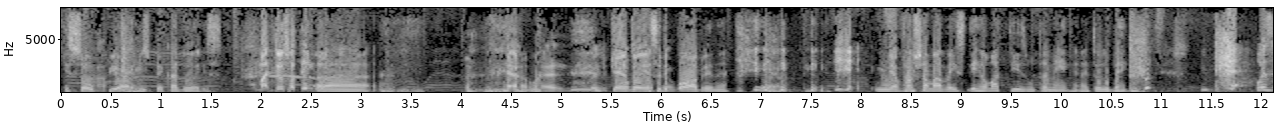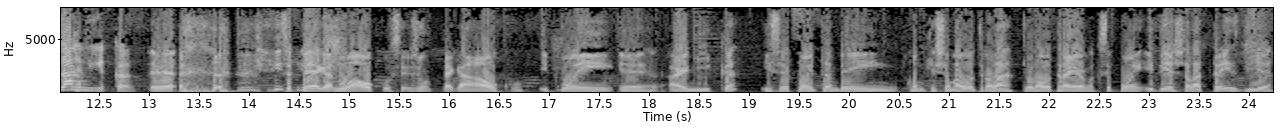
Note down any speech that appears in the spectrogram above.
que sou o Ah, pior dos pecadores. O Matheus só tem. Ah, é uma- É, que é pobre doença de pobre, né? É. Minha avó chamava isso de reumatismo também. Aí tudo bem. Os arnica. É, você pega no álcool, você jun- pega álcool e põe é, arnica e você põe também, como que chama a outra lá? Tem uma outra erva que você põe e deixa lá três dias,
